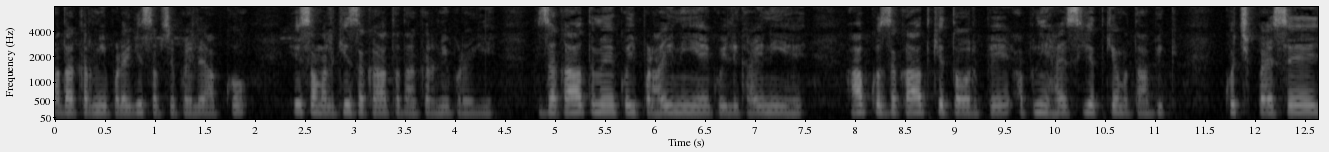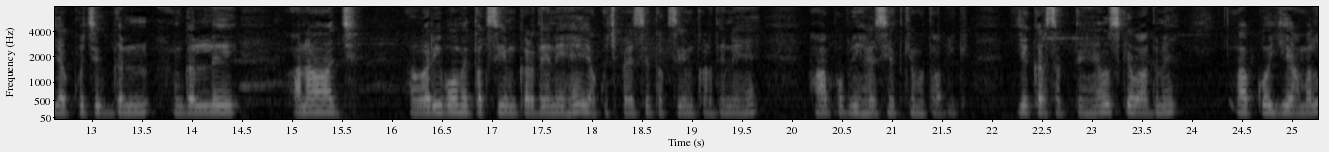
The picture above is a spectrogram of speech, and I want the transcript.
अदा करनी पड़ेगी सबसे पहले आपको। इस अमल की ज़क़़त अदा करनी पड़ेगी। ज़क़़त में कोई पढ़ाई नहीं है, कोई लिखाई नहीं है। आपको ज़क़़त के तौर पे अपनी हैसियत के मुताबिक कुछ पैसे या कुछ गन गले अनाज, गरीबों में तकसीम कर देने हैं या कुछ पैसे तकसीम कर देने हैं, आप अपनी हैसियत के मुताबिक ये कर सकते हैं। उसके बाद में आपको ये अमल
